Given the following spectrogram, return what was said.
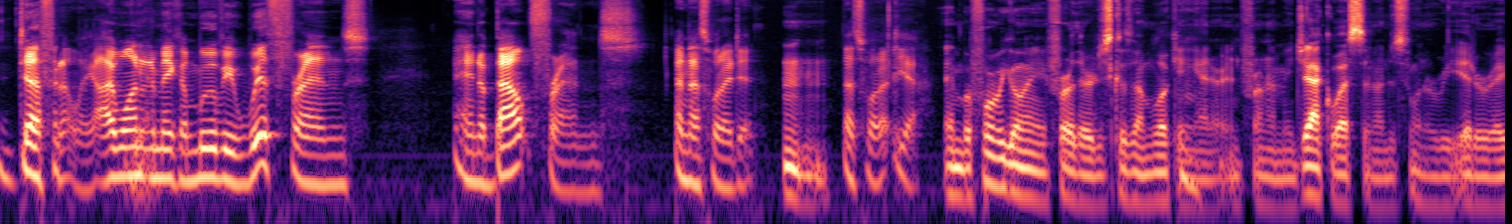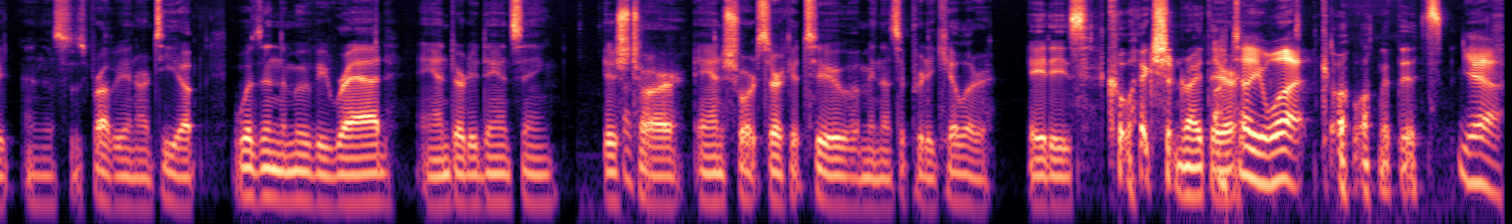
Definitely. I wanted to make a movie with friends and about friends, and that's what I did. Mm-hmm. That's what I, yeah. And before we go any further, just because I'm looking at it in front of me, Jack Weston, I just want to reiterate, and this was probably in our tee up, was in the movie Rad and Dirty Dancing, Ishtar, and Short Circuit 2. I mean, that's a pretty killer 80s collection right there. I'll tell you what. go along with this. Yeah.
